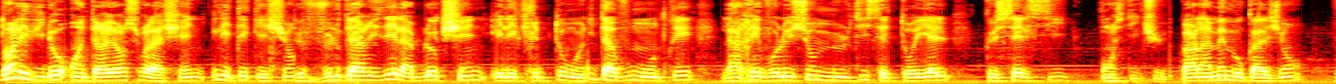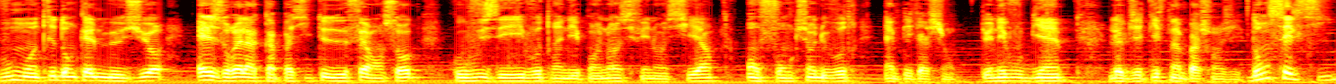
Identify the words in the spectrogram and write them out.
Dans les vidéos antérieures sur la chaîne, il était question de vulgariser la blockchain et les crypto-monnaies, quitte à vous montrer la révolution multisectorielle que celle-ci constitue. Par la même occasion, vous montrer dans quelle mesure elles auraient la capacité de faire en sorte que vous ayez votre indépendance financière en fonction de votre implication. Tenez-vous bien, l'objectif n'a pas changé. Dans celle-ci,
